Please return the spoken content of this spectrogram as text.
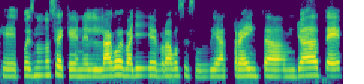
que, pues, no sé, que en el lago de Valle de Bravo se subía 30 un yate,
